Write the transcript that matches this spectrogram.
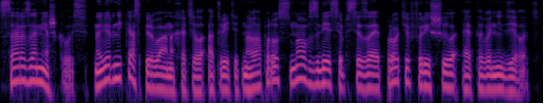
Сара замешкалась. Наверняка сперва она хотела ответить на вопрос, но, взвесив все за и против, решила этого не делать.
